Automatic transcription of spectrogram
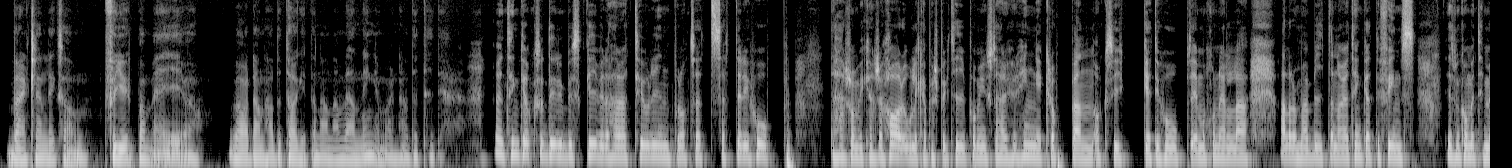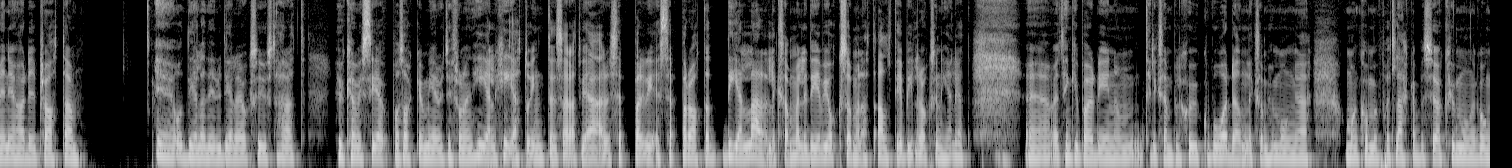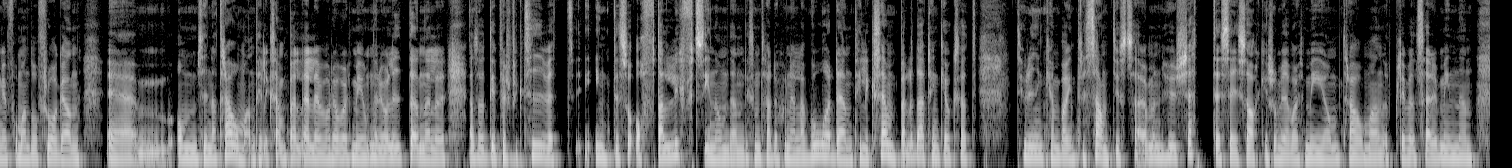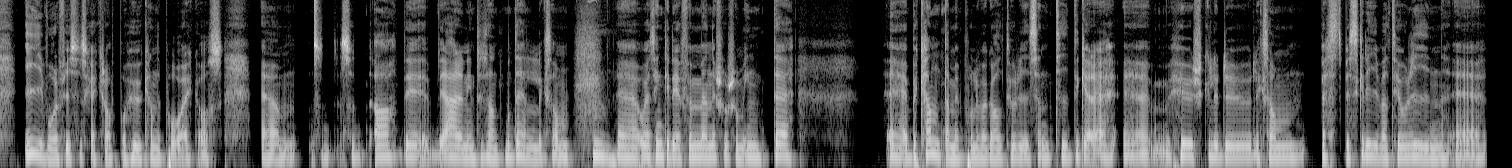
verkligen liksom fördjupa mig och vardagen hade tagit en annan vändning än vad den hade tidigare. Jag tänker också det du beskriver, det här att teorin på något sätt sätter ihop det här som vi kanske har olika perspektiv på, men just det här hur hänger kroppen och psyket ihop, det emotionella, alla de här bitarna. Och jag tänker att det finns, det som kommer till mig när jag hör dig prata eh, och dela det du delar också just det här att hur kan vi se på saker mer utifrån en helhet och inte så att vi är separ separata delar. Liksom, eller det är vi också men att allt det bildar också en helhet. Mm. Uh, jag tänker bara det inom till exempel sjukvården. Liksom, hur många, om man kommer på ett läkarbesök, hur många gånger får man då frågan uh, om sina trauman till exempel. Eller vad du har varit med om när du var liten. Eller, alltså det perspektivet inte så ofta lyfts inom den liksom, traditionella vården till exempel. Och där tänker jag också att teorin kan vara intressant. Just så här, men hur sätter sig saker som vi har varit med om, trauman, upplevelser, minnen i vår fysiska kropp och hur kan det påverka oss? Um, så, så ja, det, det, är en intressant modell. Liksom. Mm. Uh, och jag tänker det för människor som inte Eh, är bekanta med polyvagal teori sedan tidigare. Eh, hur skulle du liksom bäst beskriva teorin? Eh,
